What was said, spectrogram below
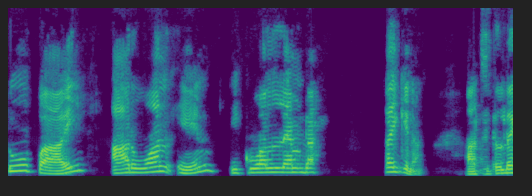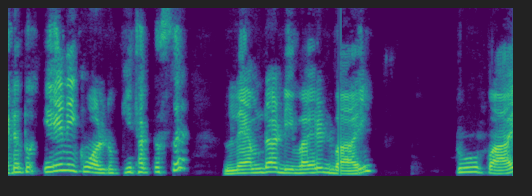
Two pi R one N equal lambda তাই কিনা? আচ্ছা তাহলে দেখেন তো এন ইকুয়াল টু কি থাকতেছে? Lambda divided by two pi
